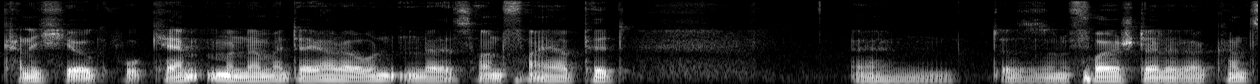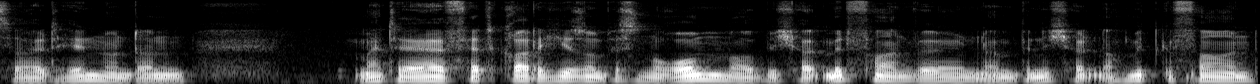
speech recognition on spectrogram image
kann ich hier irgendwo campen? Und dann meinte er, ja, da unten, da ist so ein Firepit. Ähm, das ist so eine Feuerstelle, da kannst du halt hin. Und dann meinte er, er fährt gerade hier so ein bisschen rum, ob ich halt mitfahren will. Und dann bin ich halt noch mitgefahren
